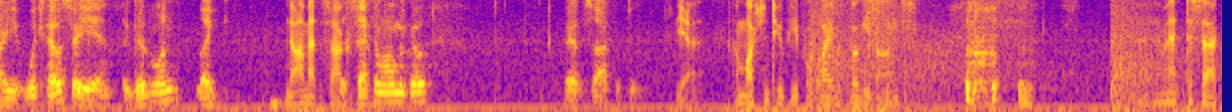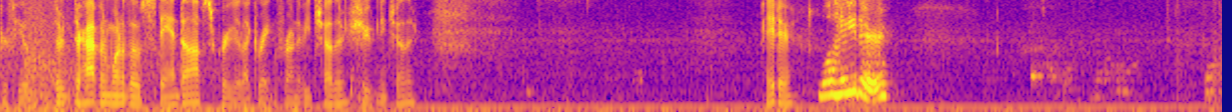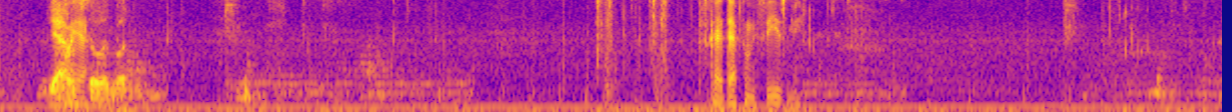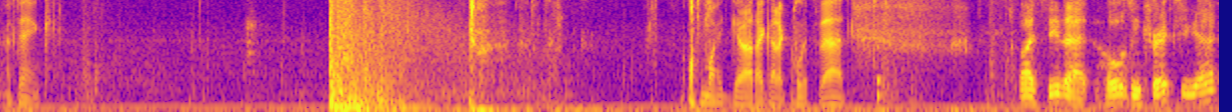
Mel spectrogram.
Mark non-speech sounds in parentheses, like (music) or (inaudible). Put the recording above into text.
Are you? Which house are you in? The good one? Like No, I'm at the soccer. the field. second one we go? We're at the soccer. field. Yeah, I'm watching two people fight with boogie bombs. (laughs) I'm at the soccer field. They're they're having one of those standoffs where you're like right in front of each other, shooting each other. Hey there. Well, hey there. Yeah, Oh, we're yeah. still in, but This guy definitely sees me. I think. (laughs) oh my god, I gotta clip that. oh, I see that Holes and tricks you get.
